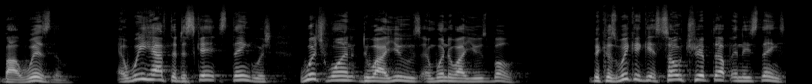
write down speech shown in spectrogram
by wisdom. And we have to distinguish which one do I use and when do I use both because we could get so tripped up in these things.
